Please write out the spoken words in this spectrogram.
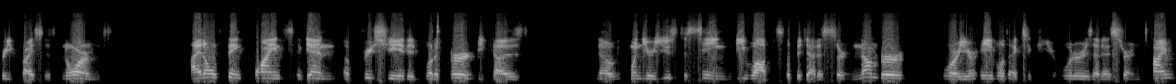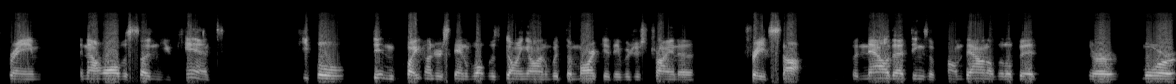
pre-crisis norms. I don't think clients again appreciated what occurred because you know when you're used to seeing VWAP slippage at a certain number or you're able to execute your orders at a certain time frame and now all of a sudden you can't people didn't quite understand what was going on with the market they were just trying to trade stock but now that things have calmed down a little bit they're more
